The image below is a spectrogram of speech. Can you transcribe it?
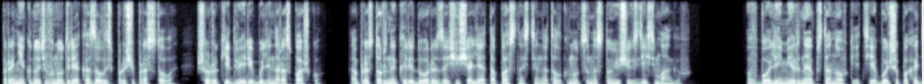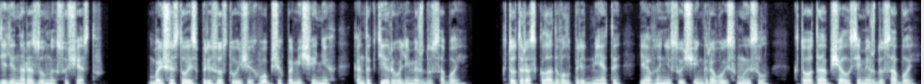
Проникнуть внутрь оказалось проще простого. Широкие двери были нараспашку, а просторные коридоры защищали от опасности натолкнуться на снующих здесь магов. В более мирной обстановке те больше походили на разумных существ. Большинство из присутствующих в общих помещениях контактировали между собой. Кто-то раскладывал предметы, явно несущие игровой смысл, кто-то общался между собой.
